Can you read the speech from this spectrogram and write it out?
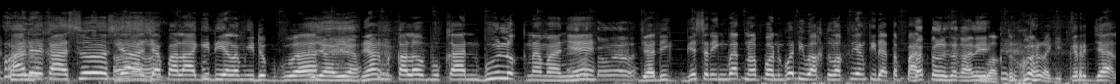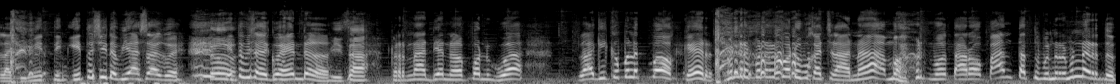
Ada kasus ya Ah. siapa lagi di dalam hidup gua Iya, iya. yang kalau bukan buluk namanya. Jadi dia sering banget nelpon gua di waktu-waktu yang tidak tepat. Betul sekali. Di waktu gua lagi kerja, lagi meeting, itu sih udah biasa gue. Itu bisa gue handle. Bisa. Pernah dia nelpon gua lagi kebelet boker. Bener-bener gua udah buka celana Mau, mau taruh pantat tuh bener-bener tuh.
